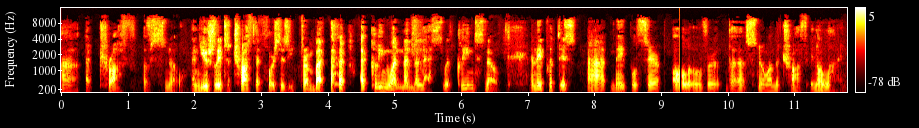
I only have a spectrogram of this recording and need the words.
uh, a trough of snow. And usually it's a trough that horses eat from, but a clean one nonetheless, with clean snow. And they put this uh, maple syrup all over the snow on the trough in a line.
